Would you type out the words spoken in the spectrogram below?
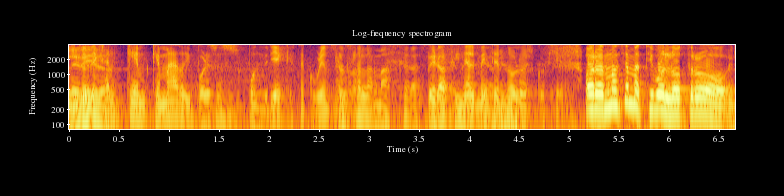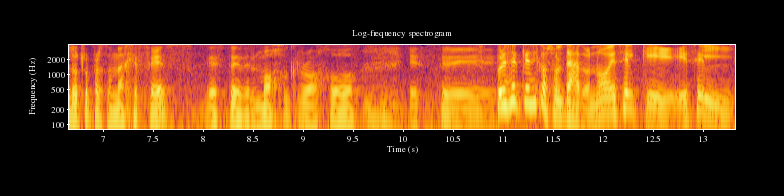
y lo dejan quem- quemado y por eso se supondría que está cubriendo Que usa la máscara. sí, Pero finalmente no lo escogieron. Ahora, más llamativo el otro, el otro personaje, Fez, este del Mohawk rojo, este... Pero es el clásico soldado, ¿no? Es el que es el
